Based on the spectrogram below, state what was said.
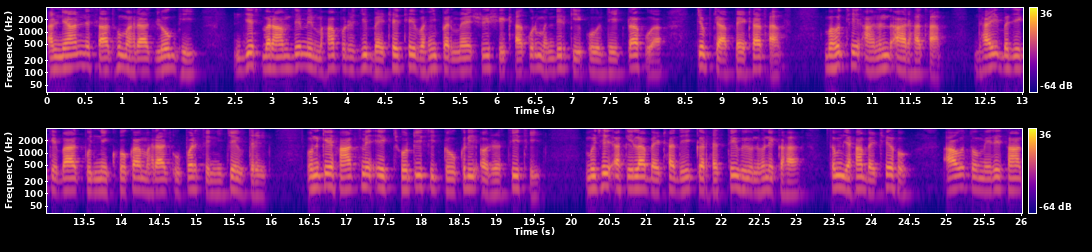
अन्यान्य साधु महाराज लोग भी जिस बरामदे में महापुरुष जी बैठे थे, वहीं पर मैं श्री श्री ठाकुर मंदिर की ओर देखता हुआ चुपचाप बैठा था। बहुत ही आनंद आ रहा था। ढाई बजे के बाद पुण्य खोका महाराज ऊपर से नीचे उतरे। उनके हाथ में एक छोटी सी टोकरी और रस्सी थी। मुझे अकेला बैठा देखकर हँसते हुए उन्होंने कहा, तुम यहाँ बैठे हो? आओ तो मेरे साथ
